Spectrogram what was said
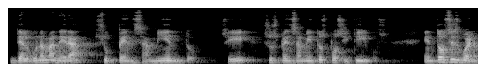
de alguna manera su pensamiento, ¿sí? Sus pensamientos positivos. Entonces, bueno,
